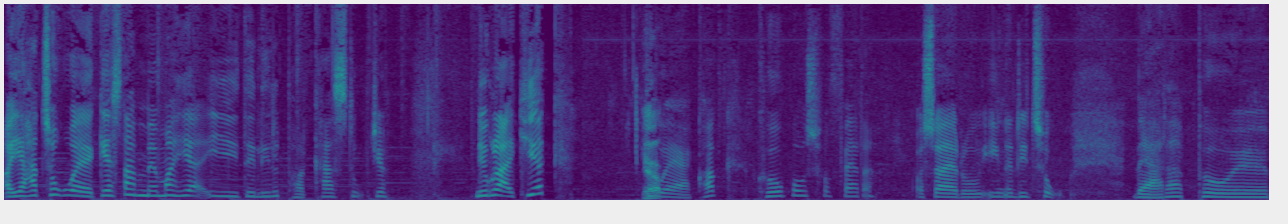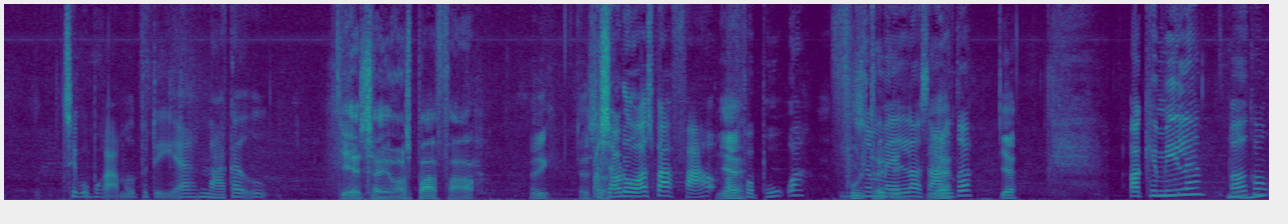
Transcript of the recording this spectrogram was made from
Og jeg har to øh, gæster med mig her i det lille podcaststudie. Nikolaj Kirk, Ja. Du er kok, kogebogsforfatter, og så er du en af de to værter på øh, TV-programmet på DR, Nakkerød. Ja, så er jeg også bare far. Ikke? Altså, og så er du også bare far ja. og forbruger, ligesom alle os andre. Ja. Og Camilla Odgaard, mm-hmm.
